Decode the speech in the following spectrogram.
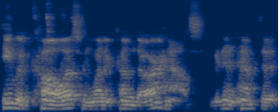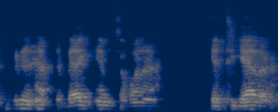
he would call us and want to come to our house. We didn't have to. We didn't have to beg him to want to get together.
